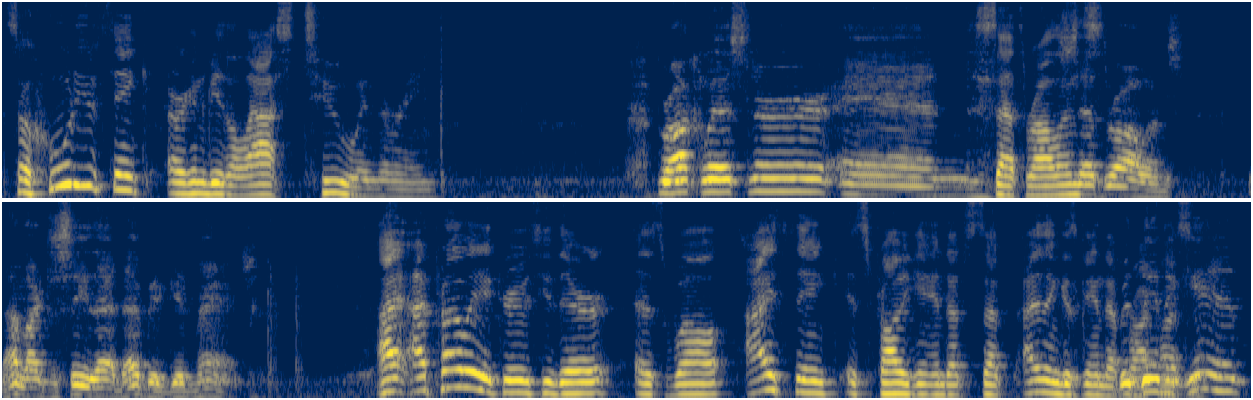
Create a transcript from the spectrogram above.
so who do you think are going to be the last two in the ring? Brock Lesnar and Seth Rollins. Seth Rollins. I'd like to see that. That'd be a good match. I, I probably agree with you there as well. I think it's probably going to end up Seth. I think it's going to end up. But Brock then Lesnar. again,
